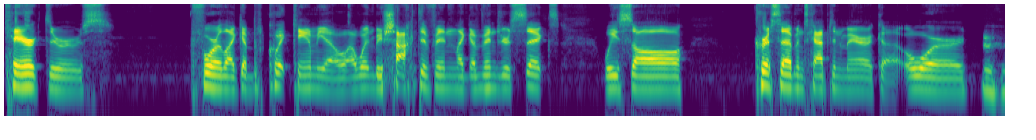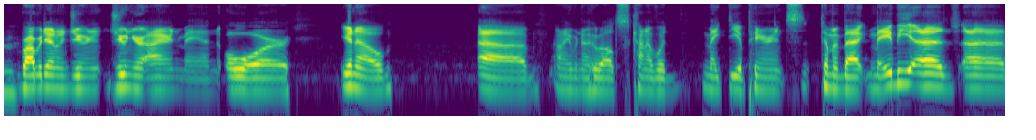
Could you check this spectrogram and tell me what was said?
characters for like a quick cameo. I wouldn't be shocked if in like Avengers 6 we saw Chris Evans Captain America or hmm Robert Downey Jr. Jr. Iron Man, or you know, uh, I don't even know who else kind of would make the appearance coming back. Maybe uh, uh,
